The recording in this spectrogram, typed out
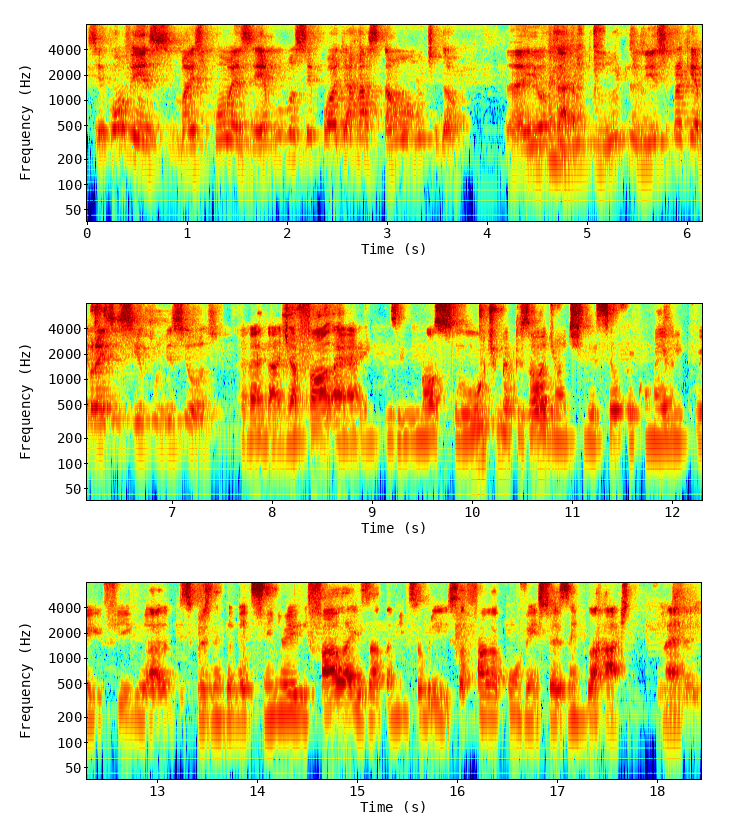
você convence, mas com exemplo você pode arrastar uma multidão. Né? E eu acredito muito nisso para quebrar esse ciclo vicioso. É verdade. Já fala, é, inclusive, o nosso último episódio, antes de descer, foi com o Melvin Coelho Figo, a vice-presidente da Medicina, ele fala exatamente sobre isso. A fala convence, o exemplo arrasta. Né?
